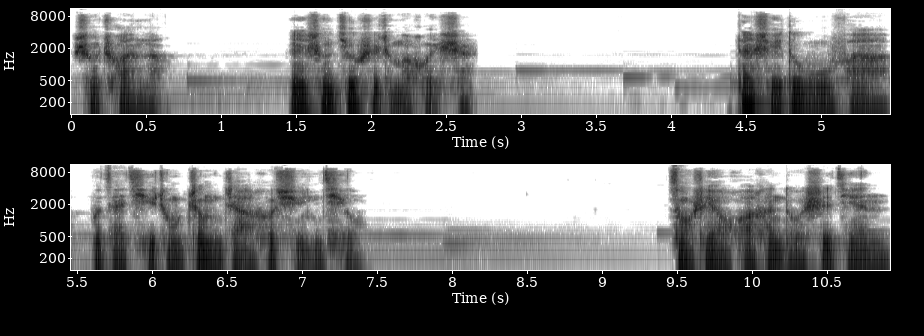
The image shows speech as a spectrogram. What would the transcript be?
说穿了，人生就是这么回事儿。但谁都无法不在其中挣扎和寻求，总是要花很多时间，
